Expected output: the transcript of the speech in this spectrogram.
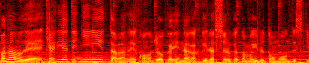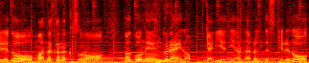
まあ、なのでキャリア的に言ったらねこの業界に長くいらっしゃる方もいると思うんですけれど、まあ、なかなかその、まあ、5年ぐらいのキャリアにはなるんですけれど、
